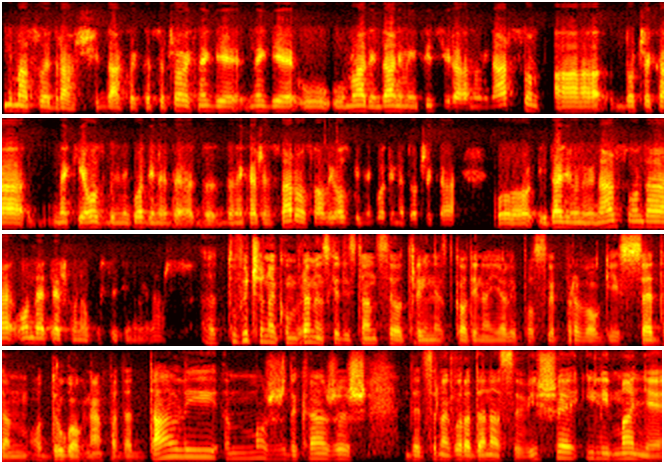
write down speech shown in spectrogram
ima svoje draži. Dakle, kad se čovjek negdje, negdje u, u mladim danima inficira novinarstvom, a dočeka neke ozbiljne godine, da, da, da ne kažem starost, ali ozbiljne godine dočeka o, i dalje u novinarstvu, onda, onda je teško napustiti novinarstvo. Tu fiče nakon vremenske distance od 13 godina, jeli posle prvog i sedam od drugog napada, da li možeš da kažeš da je Crna Gora danas više ili manje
